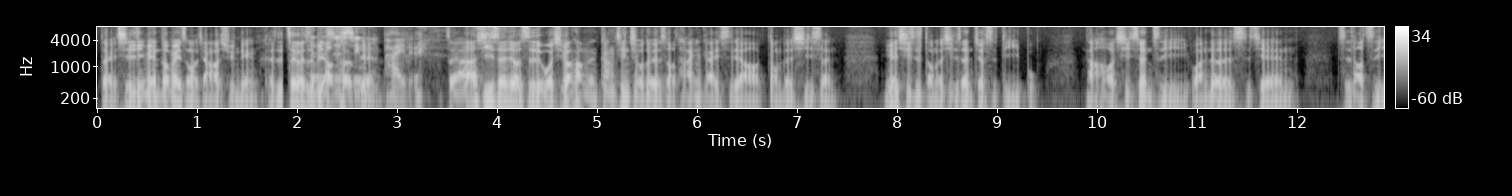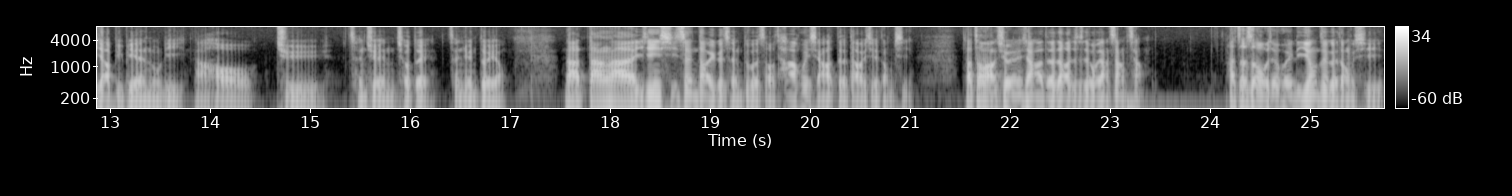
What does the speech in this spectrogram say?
对，其实里面都没什么讲到训练，可是这个是比较特别派的。对啊，那牺牲就是我希望他们刚进球队的时候，他应该是要懂得牺牲，因为其实懂得牺牲就是第一步。然后牺牲自己玩乐的时间，知道自己要比别人努力，然后去成全球队、成全队友。那当他已经牺牲到一个程度的时候，他会想要得到一些东西。那通常球员想要得到就是我想上场，那这时候我就会利用这个东西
